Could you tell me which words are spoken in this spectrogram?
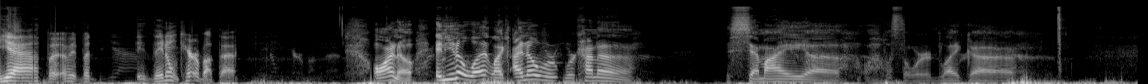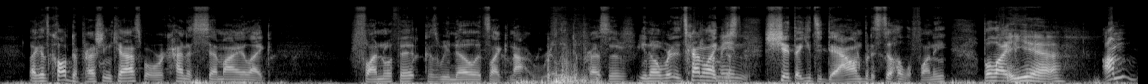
Yeah, but I mean, but they don't care about that. Oh, I know. And you know what? Like, I know we're we're kind of semi. Uh, what's the word? Like, uh, like it's called depression cast, but we're kind of semi like fun with it because we know it's like not really depressive. You know, it's kind of like I just shit that gets you down, but it's still hella funny. But like, Yeah. I'm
